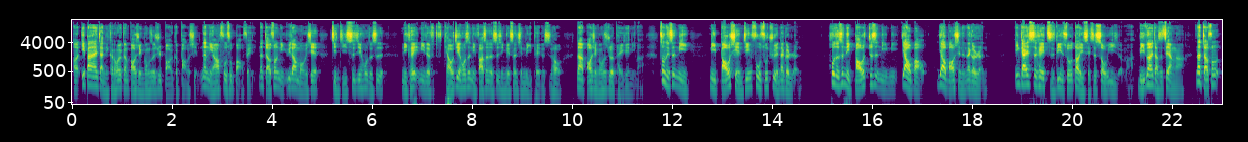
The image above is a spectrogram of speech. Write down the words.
呃一般来讲你可能会跟保险公司去保一个保险，那你要付出保费。那假如说你遇到某一些紧急事件或者是你可以，你的条件或是你发生的事情可以申请理赔的时候，那保险公司就会赔给你嘛。重点是你，你保险金付出去的那个人，或者是你保，就是你你要保要保险的那个人，应该是可以指定说到底谁是受益人嘛。理论来讲是这样啊。那假如说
